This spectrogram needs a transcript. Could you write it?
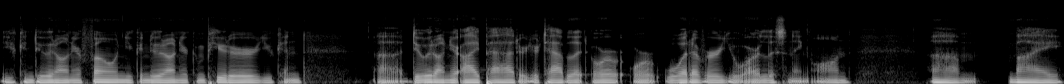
You can do it on your phone, you can do it on your computer, you can uh, do it on your iPad or your tablet or or whatever you are listening on. Um, my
